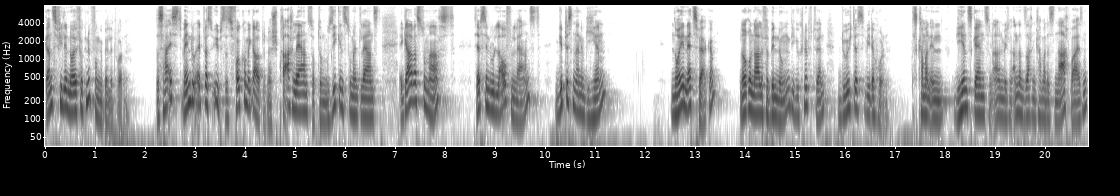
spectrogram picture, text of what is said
ganz viele neue Verknüpfungen gebildet wurden. Das heißt, wenn du etwas übst, ist vollkommen egal, ob du eine Sprache lernst, ob du ein Musikinstrument lernst, egal was du machst, selbst wenn du laufen lernst, gibt es in deinem Gehirn neue Netzwerke, neuronale Verbindungen, die geknüpft werden durch das Wiederholen. Das kann man in Gehirnscans und allen möglichen anderen Sachen kann man das nachweisen.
